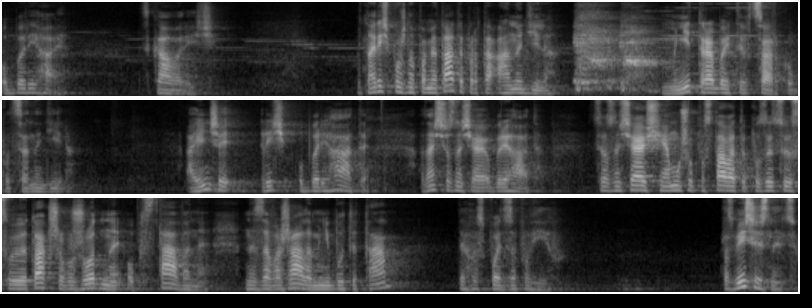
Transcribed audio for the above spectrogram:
оберігай. Цікава річ. Одна річ можна пам'ятати про те, а неділя. Мені треба йти в церкву, бо це неділя. А інша річ оберігати. А знаєш, що означає оберігати? Це означає, що я мушу поставити позицію свою так, щоб жодні обставини не заважали мені бути там, де Господь заповів. Розумієш різницю?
